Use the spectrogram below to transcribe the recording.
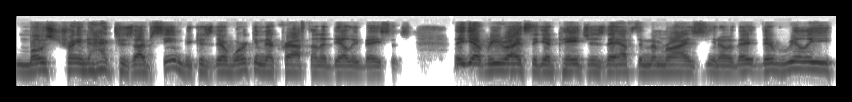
most trained actors I've seen because they're working their craft on a daily basis. They get rewrites, they get pages, they have to memorize, you know, they, they're really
